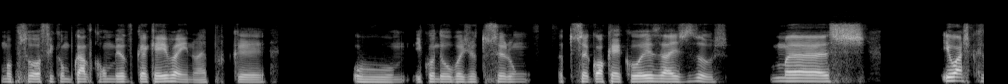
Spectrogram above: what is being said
uma pessoa fica um bocado com medo do que é que aí vem, não é? Porque o, e quando eu o vejo a torcer, um, a torcer qualquer coisa, ai Jesus. Mas eu acho que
